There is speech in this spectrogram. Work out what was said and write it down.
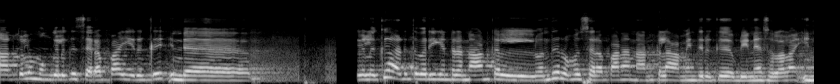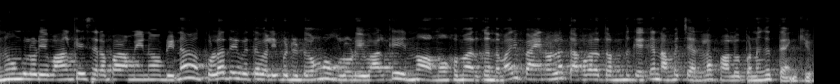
நாட்களும் உங்களுக்கு சிறப்பாக இருக்குது இந்த உங்களுக்கு அடுத்து வருகின்ற நாட்கள் வந்து ரொம்ப சிறப்பான நாட்களாக அமைந்திருக்கு அப்படின்னே சொல்லலாம். இன்னும் உங்களுடைய வாழ்க்கையை சிறப்பாக அமையணும் அப்படின்னா குலதெய்வத்தை வழிபட்டுட்டு வாங்க. உங்களுடைய வாழ்க்கை இன்னும் அமோகமாக இருக்கும். இந்த மாதிரி பயனுள்ள தகவலை தொடர்ந்து கேட்க நம்ம சேனலை ஃபாலோ பண்ணுங்கள் தேங்க்யூ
